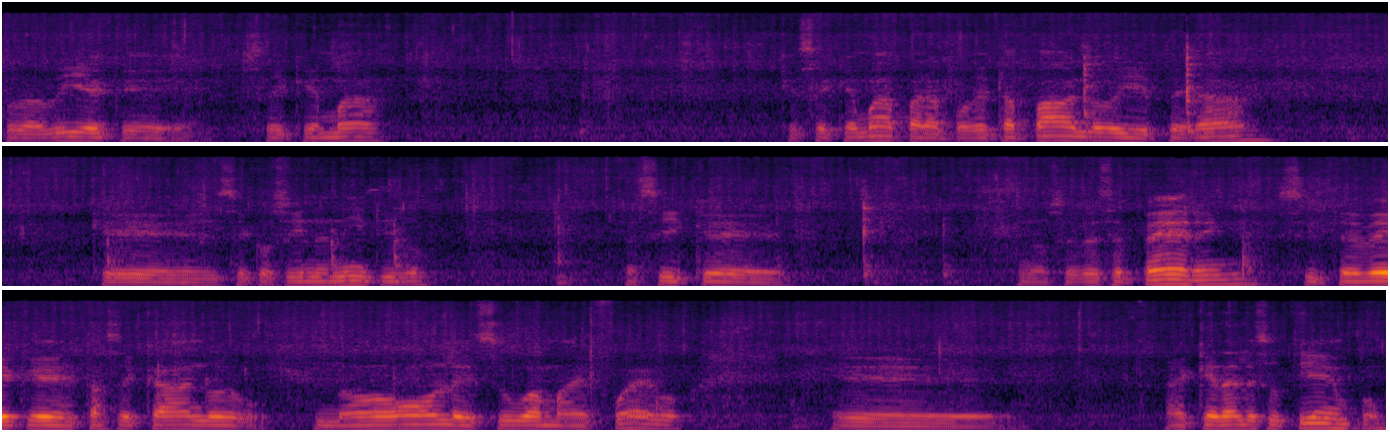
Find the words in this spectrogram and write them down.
todavía que seque más, que seque más para poder taparlo y esperar que se cocine nítido. Así que no se desesperen. Si usted ve que está secando, no le suba más el fuego. Eh, hay que darle su tiempo.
